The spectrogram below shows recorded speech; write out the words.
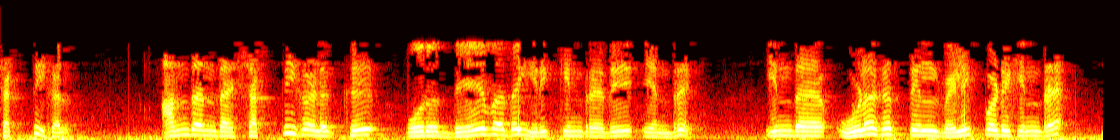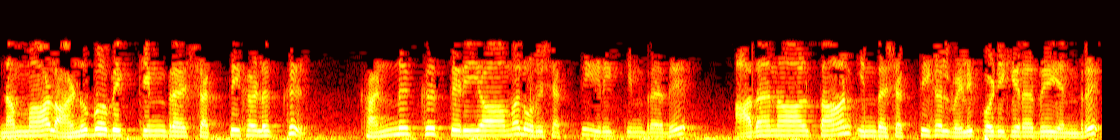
சக்திகள் அந்தந்த சக்திகளுக்கு ஒரு தேவதை இருக்கின்றது என்று இந்த உலகத்தில் வெளிப்படுகின்ற நம்மால் அனுபவிக்கின்ற சக்திகளுக்கு கண்ணுக்கு தெரியாமல் ஒரு சக்தி இருக்கின்றது. அதனால்தான் இந்த சக்திகள் வெளிப்படுகிறது என்று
